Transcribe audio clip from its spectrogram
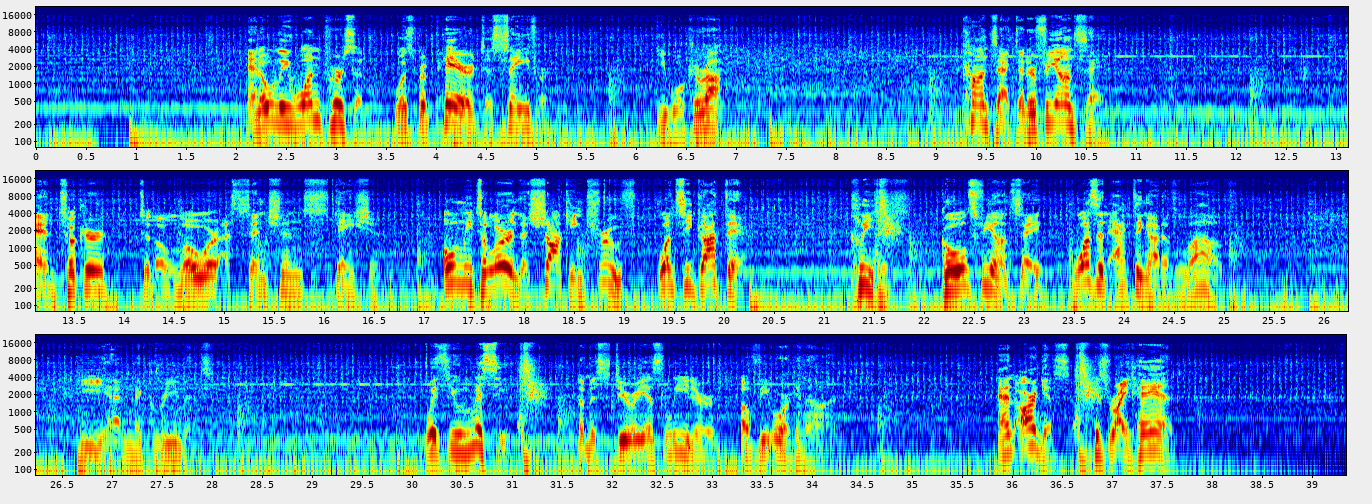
And only one person was prepared to save her. He woke her up, contacted her fiance, and took her to the lower Ascension station, only to learn the shocking truth once he got there. Cletus, Goal's fiance, wasn't acting out of love. He had an agreement with Ulysses, the mysterious leader of the Organon, and Argus, his right hand.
